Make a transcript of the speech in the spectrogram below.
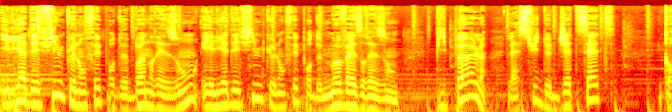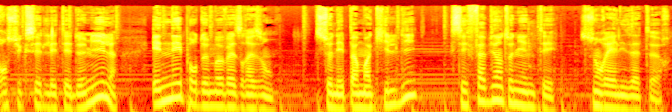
Il y a des films que l'on fait pour de bonnes raisons et il y a des films que l'on fait pour de mauvaises raisons. People, la suite de Jet Set, grand succès de l'été 2000, est né pour de mauvaises raisons. Ce n'est pas moi qui le dis, c'est Fabien Antoniente, son réalisateur.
